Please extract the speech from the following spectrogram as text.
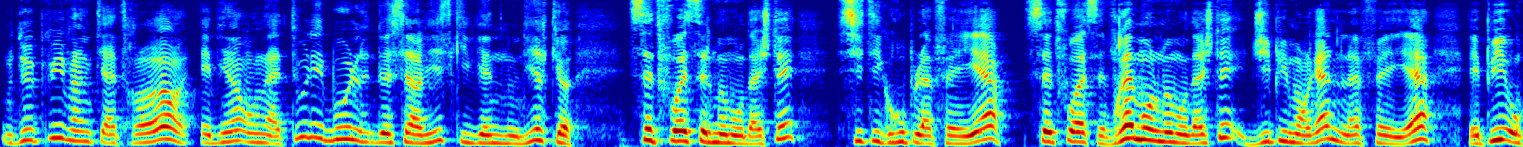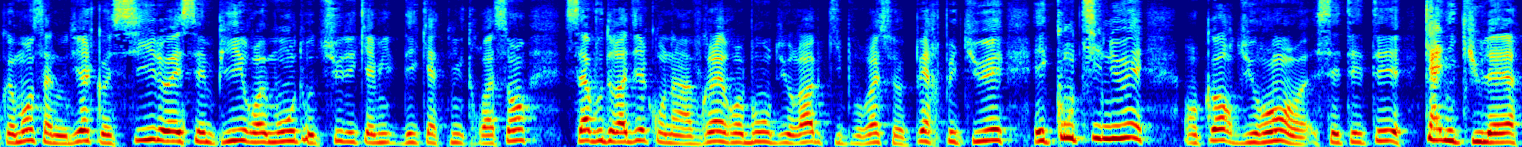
depuis 24 heures, eh bien, on a tous les boules de service qui viennent nous dire que cette fois, c'est le moment d'acheter. Citigroup l'a fait hier. Cette fois, c'est vraiment le moment d'acheter. JP Morgan l'a fait hier. Et puis, on commence à nous dire que si le S&P remonte au-dessus des 4300, ça voudra dire qu'on a un vrai rebond durable qui pourrait se perpétuer et continuer encore durant euh, cet été caniculaire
